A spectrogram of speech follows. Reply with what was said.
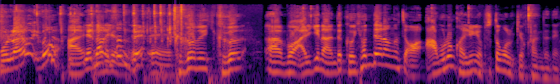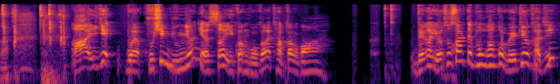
몰라요 이거? 아, 옛날에 있었는데 예. 그거는 그건 아 뭐 알긴 아는데 그건 현대랑은 저- 아무런 관련이 없었던 걸로 기억하는데 내가 아 이게 뭐야 96년이었어 이 광고가 잠깐만 와. 내가 6살 때 본 광고를 왜 기억하지?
